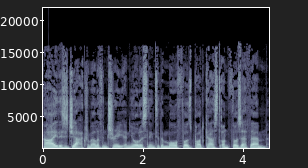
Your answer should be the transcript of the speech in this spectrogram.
Hi, this is Jack from Elephant Tree, and you're listening to the More Fuzz podcast on Fuzz FM.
